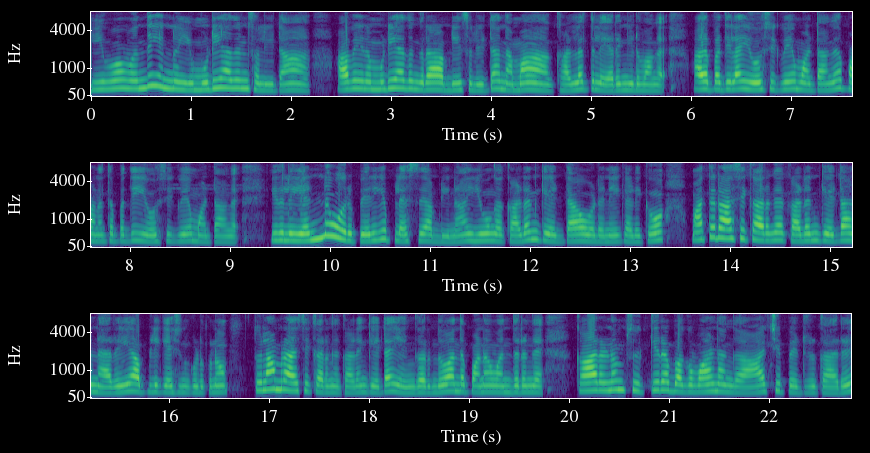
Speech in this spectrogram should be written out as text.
இவன் வந்து என்னை முடியாதுன்னு சொல்லிட்டான். அவன் என்னை முடியாதுங்கிறா அப்படின்னு சொல்லிட்டு அந்த அம்மா கள்ளத்தில் இறங்கிடுவாங்க. அதை பற்றிலாம் யோசிக்கவே மாட்டாங்க. பணத்தை பற்றி யோசிக்கவே மாட்டாங்க. இதில் என்ன ஒரு பெரிய ப்ளஸ்ஸு அப்படின்னா இவங்க கடன் கேட்டால் உடனே கிடைக்கும். மற்ற ராசிக்காரங்க கடன் கேட்டால் நிறைய அப்ளிகேஷன் கொடுக்கணும். துலாம் ராசிக்காரங்க கடன் கேட்டால் எங்கேருந்தோ அந்த பணம் வந்துடுங்க காரணம் சுக்கிர பகவான் அங்கே ஆட்சி பெற்றிருக்காரு.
